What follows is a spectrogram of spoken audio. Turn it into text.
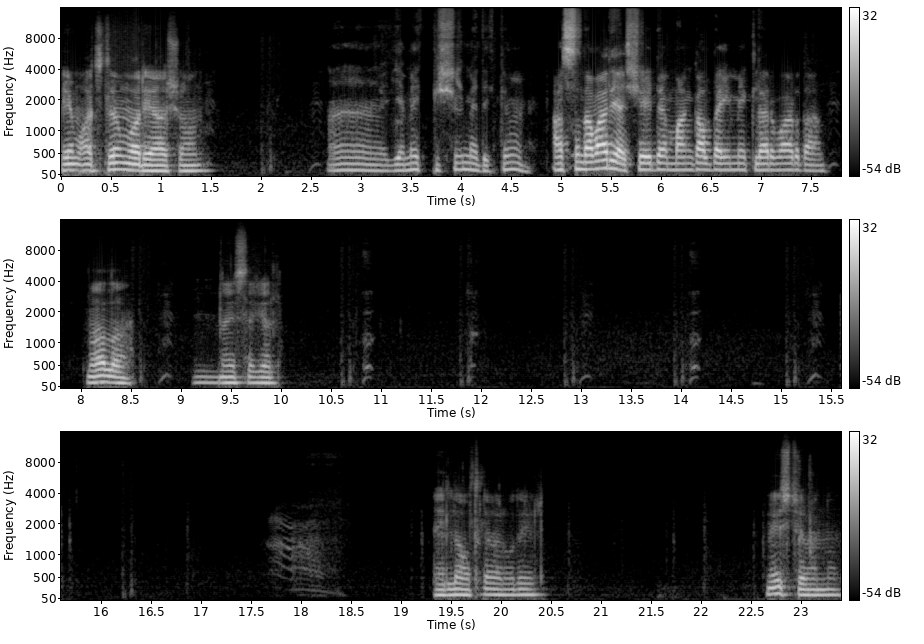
Benim açlığım var ya şu an. Ha, yemek pişirmedik değil mi? Aslında var ya şeyde mangalda yemekler var da. Valla. Hmm. Neyse gel. Elli altı level o değil. Ne istiyor benden?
